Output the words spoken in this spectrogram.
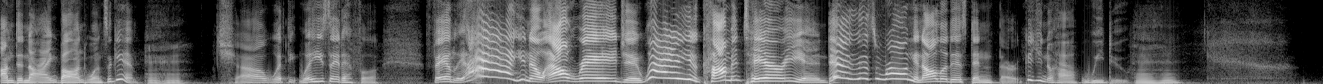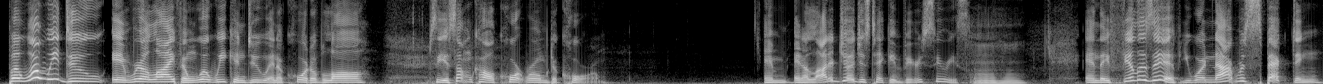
"I'm denying bond once again." Mhm. Child, what the, what he say that for? Family, ah, you know, outrage and why are you commentary and that, that's wrong and all of this, then third, because you know how we do. Mhm. But what we do in real life and what we can do in a court of law, see, it's something called courtroom decorum. And, and a lot of judges take it very seriously. Mhm. And they feel as if you are not respecting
